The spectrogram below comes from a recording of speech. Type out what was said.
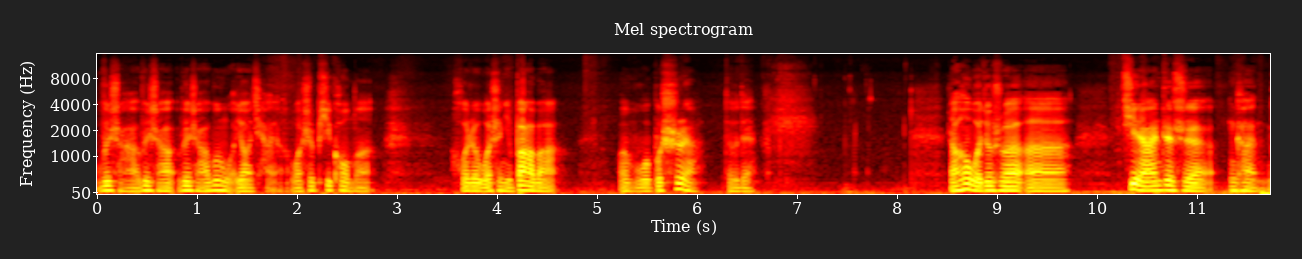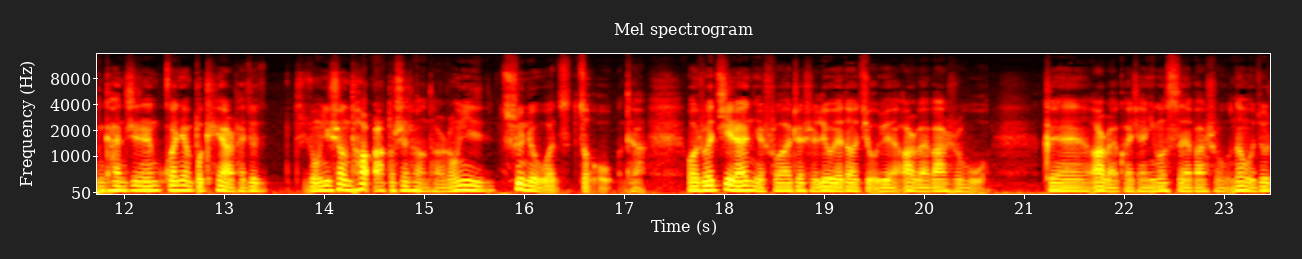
为啥为啥为啥问我要钱呀？我是 P 扣吗？或者我是你爸爸？我我不是呀，对不对？然后我就说，呃，既然这是，你看你看这人关键不 care，他就。容易上套啊，不是上套，容易顺着我走，对吧？我说，既然你说这是六月到九月二百八十五，跟二百块钱，一共四百八十五，那我就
